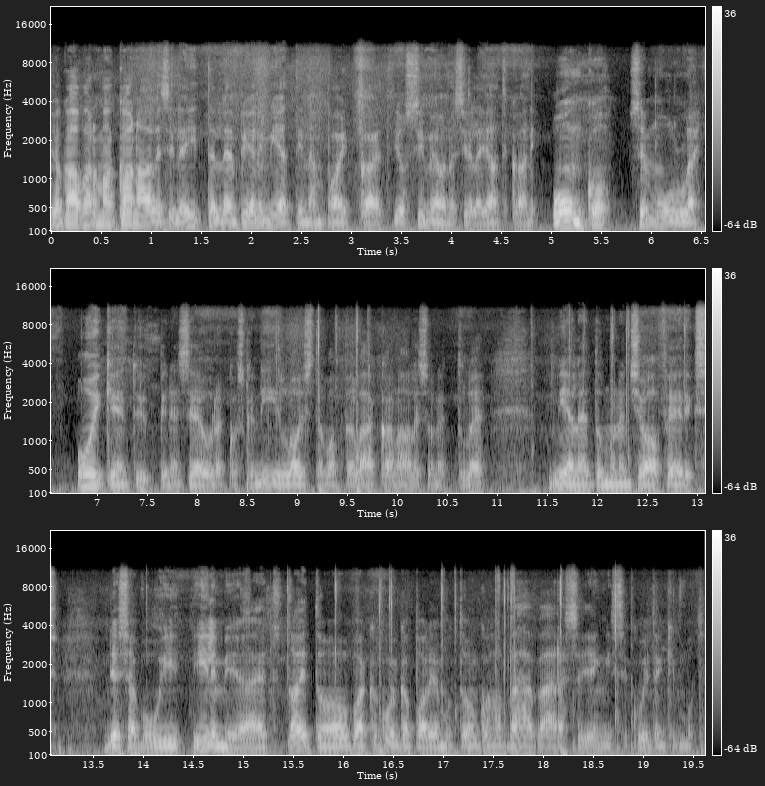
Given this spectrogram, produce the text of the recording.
joka on varmaan kanaalisille itselleen pieni miettinnän paikka, että jos Simeone siellä jatkaa, niin onko se mulle oikein tyyppinen seura, koska niin loistava pelaaja kanaalis on, että tulee mieleen tuommoinen Joe Felix deja vu-ilmiö, että taitoa on vaikka kuinka paljon, mutta onkohan vähän väärässä jengissä kuitenkin. Mutta,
